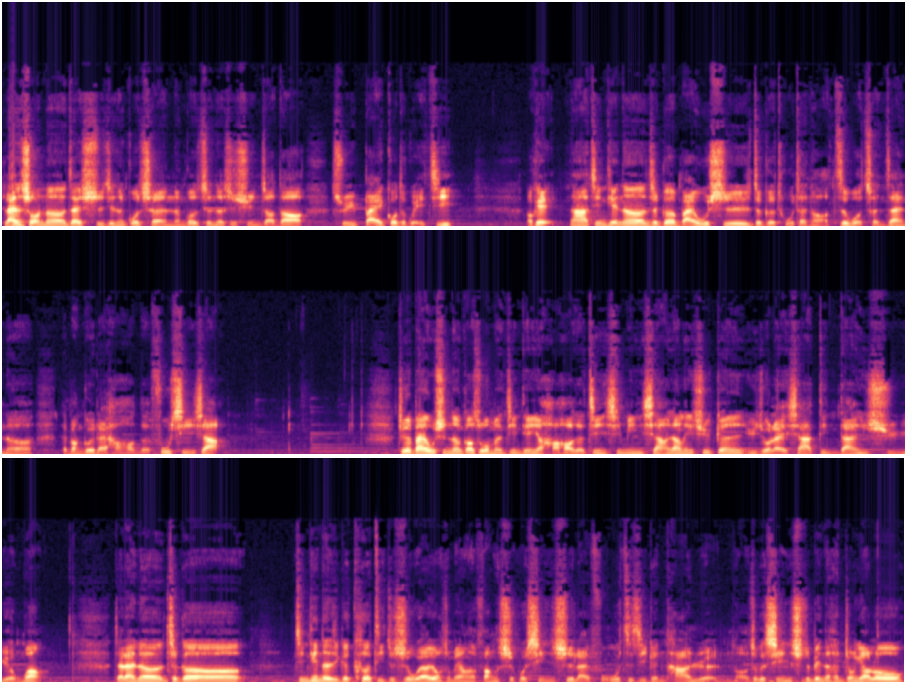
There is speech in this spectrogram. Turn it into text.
蓝手呢，在实践的过程，能够真的是寻找到属于白狗的轨迹。OK，那今天呢，这个白巫师这个图腾哦，自我存在呢，来帮各位来好好的复习一下。这个白巫师呢，告诉我们今天要好好的静心冥想，让你去跟宇宙来下订单、许愿望。再来呢，这个。今天的一个课题就是我要用什么样的方式或形式来服务自己跟他人哦，这个形式就变得很重要喽。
